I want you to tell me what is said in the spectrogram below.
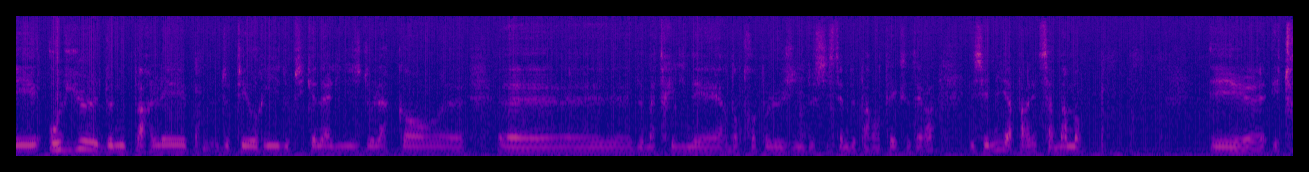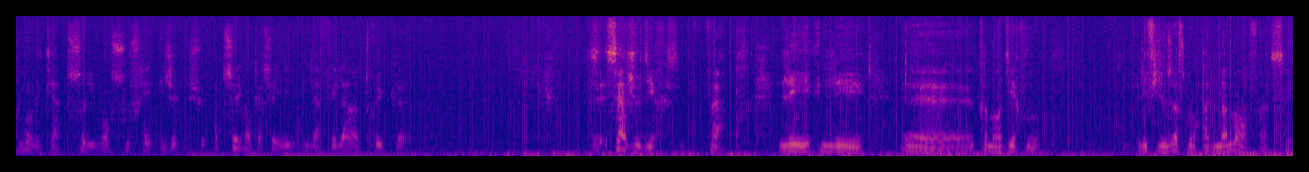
et au lieu de nous parler de théorie, de psychanalyse, de Lacan, euh, euh, de matrilinéaire, d'anthropologie, de système de parenté, etc., il s'est mis à parler de sa maman. Et, euh, et tout le monde était absolument soufflé. Et je, suis absolument persuadé, il, il a fait là un truc. ça, je veux dire. Les, les, comment dire, les philosophes n'ont pas de maman. Enfin, c'est.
